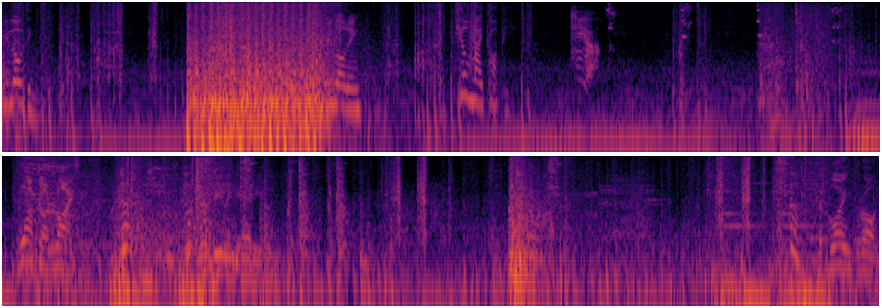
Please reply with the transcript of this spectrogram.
Reloading. Reloading. Kill my copy. Here. Water rising. Revealing area. Deploying drone.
